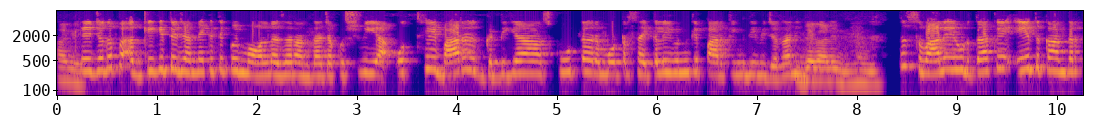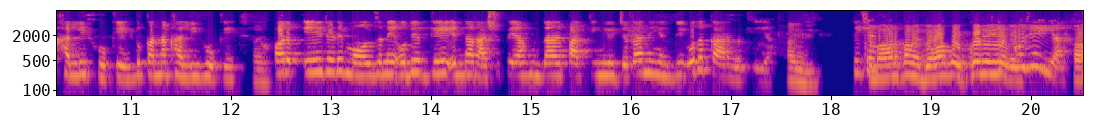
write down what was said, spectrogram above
ਹਾਂਜੀ ਤੇ ਜਦੋਂ ਆਪਾਂ ਅੱਗੇ ਕਿਤੇ ਜਾਂਦੇ ਕਿਤੇ ਕੋਈ ਮਾਲ ਨਜ਼ਰ ਆਉਂਦਾ ਜਾਂ ਕੁਝ ਵੀ ਆ ਉੱਥੇ ਬਾਹਰ ਗੱਡੀਆਂ ਸਕੂਟਰ ਮੋਟਰਸਾਈਕਲ ਇਵਨ ਕਿ ਪਾਰਕਿੰਗ ਦੀ ਵੀ ਜਗ੍ਹਾ ਨਹੀਂ ਹੁੰਦੀ। ਜਗ੍ਹਾ ਨਹੀਂ ਹੁੰਦੀ ਹਾਂਜੀ ਤਾਂ ਸਵਾਲ ਇਹ ਉੱਠਦਾ ਕਿ ਇਹ ਦੁਕਾਨਦਾਰ ਖਾਲੀ ਹੋ ਕੇ ਦੁਕਾਨਾਂ ਖਾਲੀ ਹੋ ਕੇ ਹਾਂ। ਔਰ ਇਹ ਜਿਹੜੇ ਮਾਲਸ ਨੇ ਉਹਦੇ ਅੱਗੇ ਇੰਨਾ ਰਸ਼ ਪਿਆ ਹੁੰਦਾ ਪਾਰਕਿੰਗ ਲਈ ਜਗ੍ਹਾ ਨਹੀਂ ਹੁੰਦੀ ਉਹਦਾ ਕਾਰਨ ਕੀ ਆ ਹਾਂਜੀ ਠੀਕ ਹੈ? ਸਮਾਨ ਭਾਵੇਂ ਦੋਹਾਂ ਕੋ ਇੱਕੋ ਜਿਹਾ ਹੀ ਇੱਕੋ ਹੋਵੇ ਜਿਹਾ ਹੀ ਆ ਹਾਂ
